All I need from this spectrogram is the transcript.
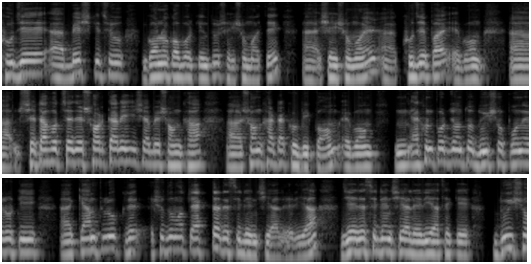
খুঁজে বেশ কিছু গণকবর কিন্তু সেই সময়তে সেই সময়ে খুঁজে পায় এবং সেটা হচ্ছে যে সরকারি হিসাবে সংখ্যা সংখ্যাটা খুবই কম এবং এখন পর্যন্ত দুইশো পনেরোটি ক্যাম্পলুক শুধুমাত্র একটা রেসিডেন্সিয়াল এরিয়া যে রেসিডেন্সিয়াল এরিয়া থেকে দুইশো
